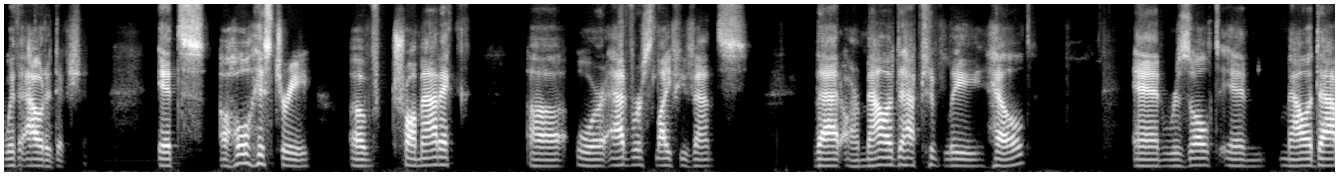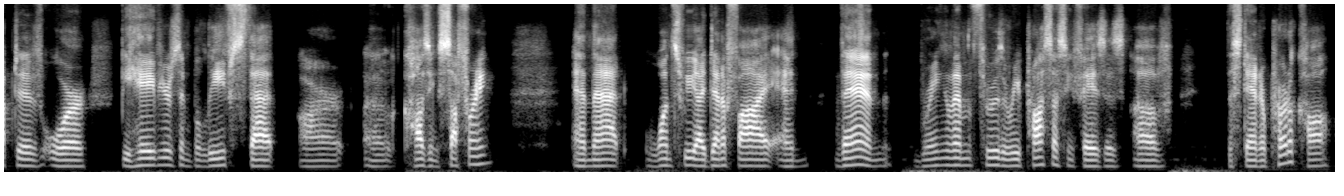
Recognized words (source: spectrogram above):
without addiction. It's a whole history of traumatic uh, or adverse life events that are maladaptively held and result in maladaptive or behaviors and beliefs that are uh, causing suffering. And that once we identify and then bring them through the reprocessing phases of the standard protocol,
